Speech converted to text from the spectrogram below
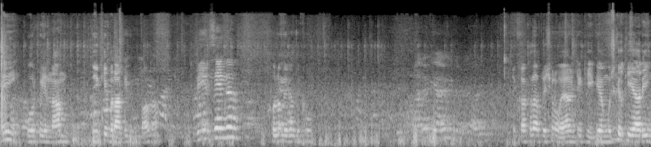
ਨਹੀਂ ਹੋਰ ਕੋਈ ਨਾਮ ਦੇਖ ਕੇ ਬੁਲਾ ਕੇ ਪਾਓ ਨਾ ਵੀਰ ਸਿੰਘ ਖੋਲੋ ਮੇਰੇ ਨਾਲ ਦੇਖੋ ਇੱਕ ਅੱਖ ਦਾ ਆਪਰੇਸ਼ਨ ਹੋਇਆ ਆਂਟੀ ਠੀਕ ਹੈ ਮੁਸ਼ਕਿਲ ਕੀ ਆ ਰਹੀ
